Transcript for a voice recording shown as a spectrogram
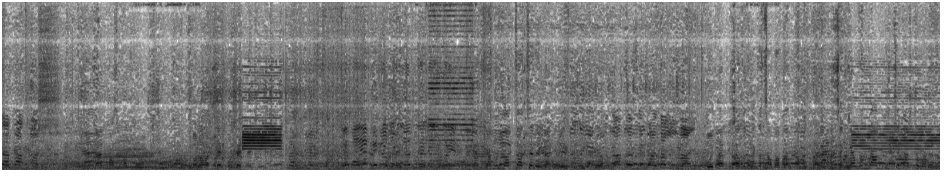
চার পাঁচ মাস। চার পাঁচ ষোলো বাচ্চা কেমন দাম চাচ্ছেন এটা? পঁয়তাল্লিশ হাজার টাকা চাপা দাম। আচ্ছা কেমন দাম দিচ্ছে কাস্টমারেরা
